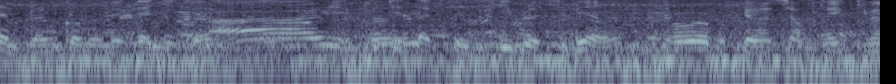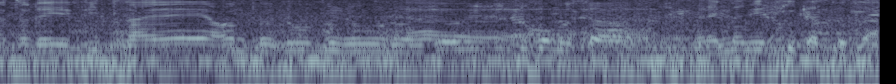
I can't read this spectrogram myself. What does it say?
simple hein, comme mécanique. hein. Ah oui, Tout est accessible, c'est bien. hein. Ouais, parce qu'il y en a certains qui mettent des filtres à air, un peu nous, nous, c'est tout comme ça. Elle est magnifique en tout cas.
